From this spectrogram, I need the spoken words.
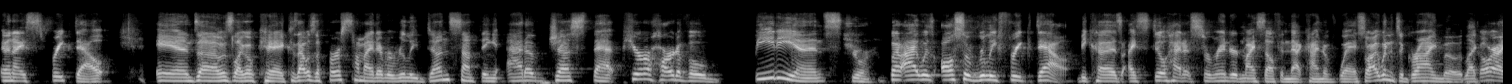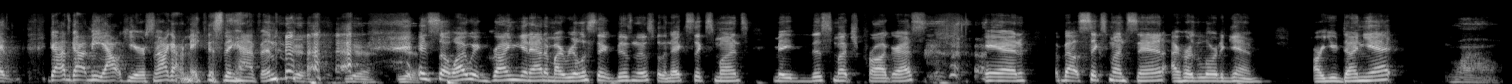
and I freaked out. And uh, I was like, okay, because that was the first time I'd ever really done something out of just that pure heart of obedience Sure. but I was also really freaked out because I still hadn't surrendered myself in that kind of way. So I went into grind mode, like, all right, God's got me out here, so now I got to make this thing happen. Yeah. Yeah. Yeah. and so I went grinding it out of my real estate business for the next six months, made this much progress. and about six months in, I heard the Lord again. Are you done yet? wow.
